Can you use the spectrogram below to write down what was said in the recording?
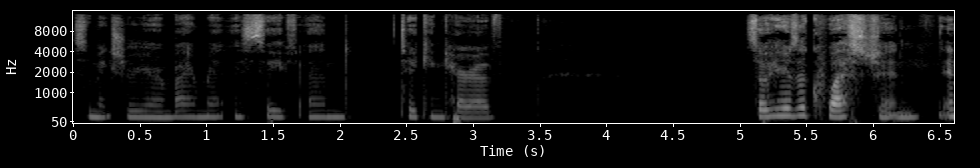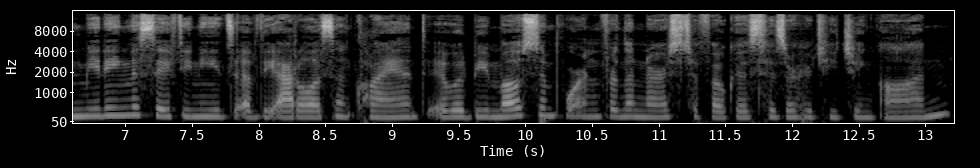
So make sure your environment is safe and taken care of. So here's a question. In meeting the safety needs of the adolescent client, it would be most important for the nurse to focus his or her teaching on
